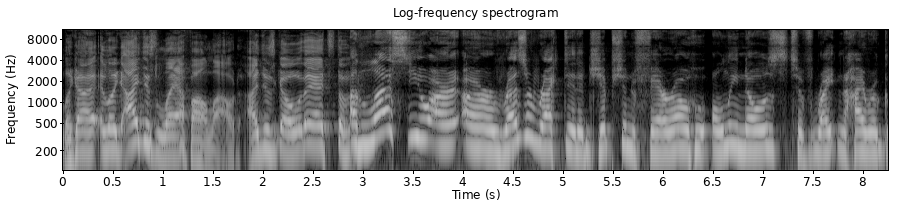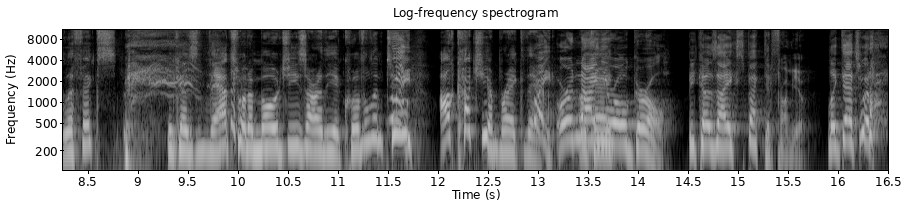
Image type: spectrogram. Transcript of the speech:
Like I like I just laugh out loud. I just go, that's the Unless you are, are a resurrected Egyptian pharaoh who only knows to write in hieroglyphics, because that's what emojis are the equivalent to. Right. I'll cut you a break there. right or a okay? nine year old girl because I expect it from you. Like that's what I,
